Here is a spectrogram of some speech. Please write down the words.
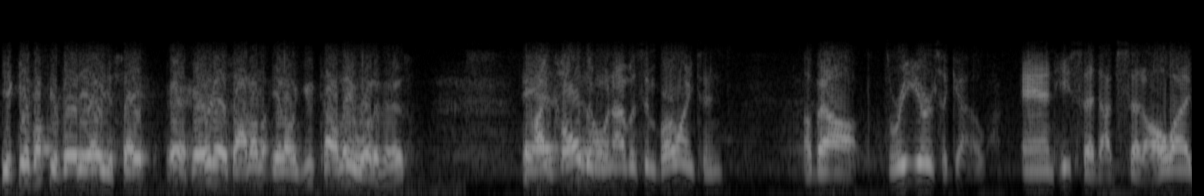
You give up your video, you say, yeah, here it is. I don't, know, you know, you tell me what it is. And I called still- him when I was in Burlington about three years ago, and he said I've said all I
